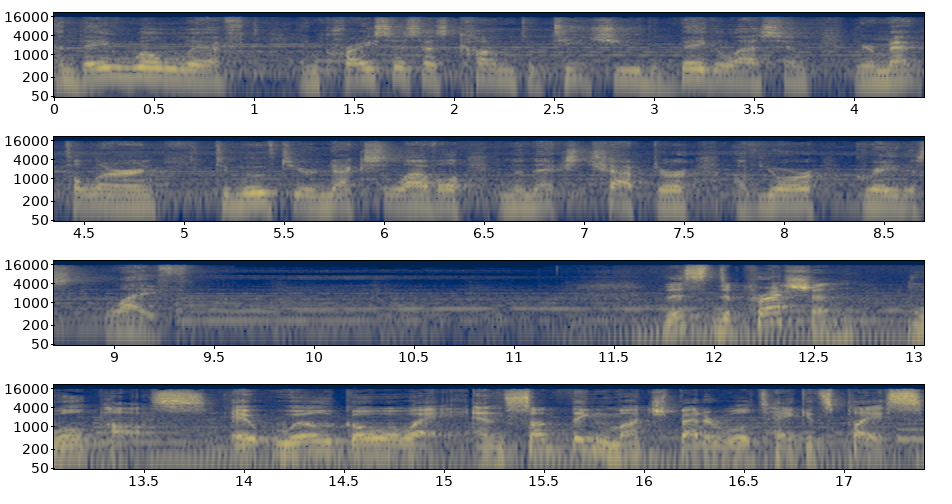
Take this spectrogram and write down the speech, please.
And they will lift, and crisis has come to teach you the big lesson you're meant to learn to move to your next level in the next chapter of your greatest life. This depression will pass. It will go away, and something much better will take its place.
